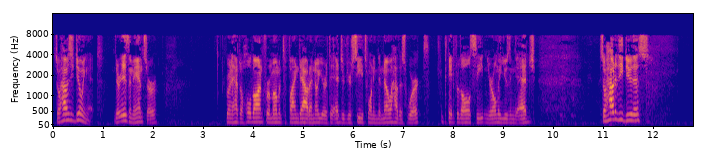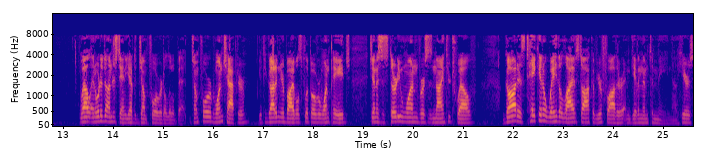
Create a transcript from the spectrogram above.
So, how is he doing it? There is an answer. We're going to have to hold on for a moment to find out. I know you're at the edge of your seats wanting to know how this worked. You paid for the whole seat and you're only using the edge. So, how did he do this? Well, in order to understand you have to jump forward a little bit. Jump forward one chapter. If you got it in your Bibles, flip over one page. Genesis 31, verses 9 through 12. God has taken away the livestock of your father and given them to me. Now, here's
